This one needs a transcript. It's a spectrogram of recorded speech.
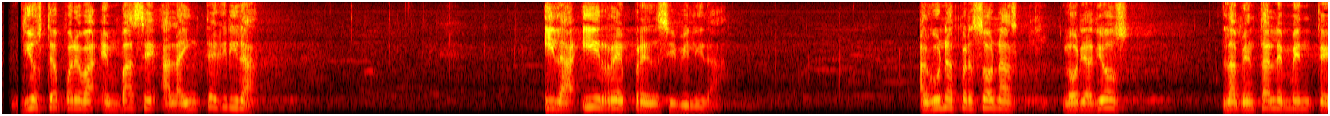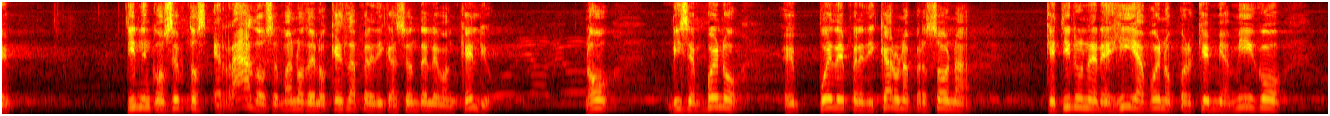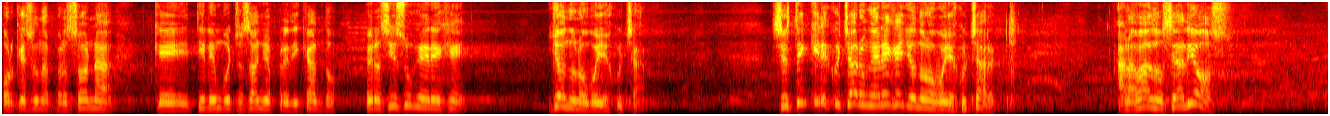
Dios te aprueba en base a la integridad y la irreprensibilidad. Algunas personas, gloria a Dios, lamentablemente tienen conceptos errados, hermano, de lo que es la predicación del Evangelio. No, dicen, bueno, eh, puede predicar una persona que tiene una herejía, bueno, porque es mi amigo, porque es una persona que tiene muchos años predicando, pero si es un hereje, yo no lo voy a escuchar. Si usted quiere escuchar un hereje, yo no lo voy a escuchar. Alabado sea Dios.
